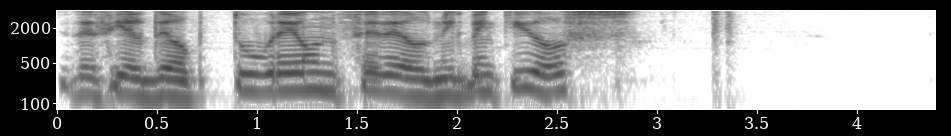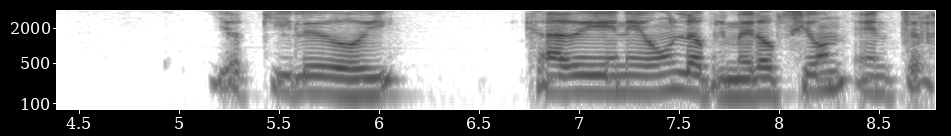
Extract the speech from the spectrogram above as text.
es decir, de octubre 11 de 2022. Y aquí le doy KDE on, la primera opción, Enter.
